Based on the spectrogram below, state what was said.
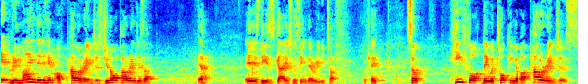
It reminded him of Power Rangers. Do you know what Power Rangers are? Yeah? It is these guys who think they're really tough. Okay? So he thought they were talking about Power Rangers.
